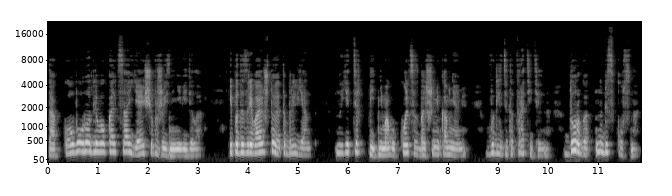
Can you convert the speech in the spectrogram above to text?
такого уродливого кольца я еще в жизни не видела. И подозреваю, что это бриллиант. Но я терпеть не могу кольца с большими камнями. Выглядит отвратительно. Дорого, но безвкусно.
